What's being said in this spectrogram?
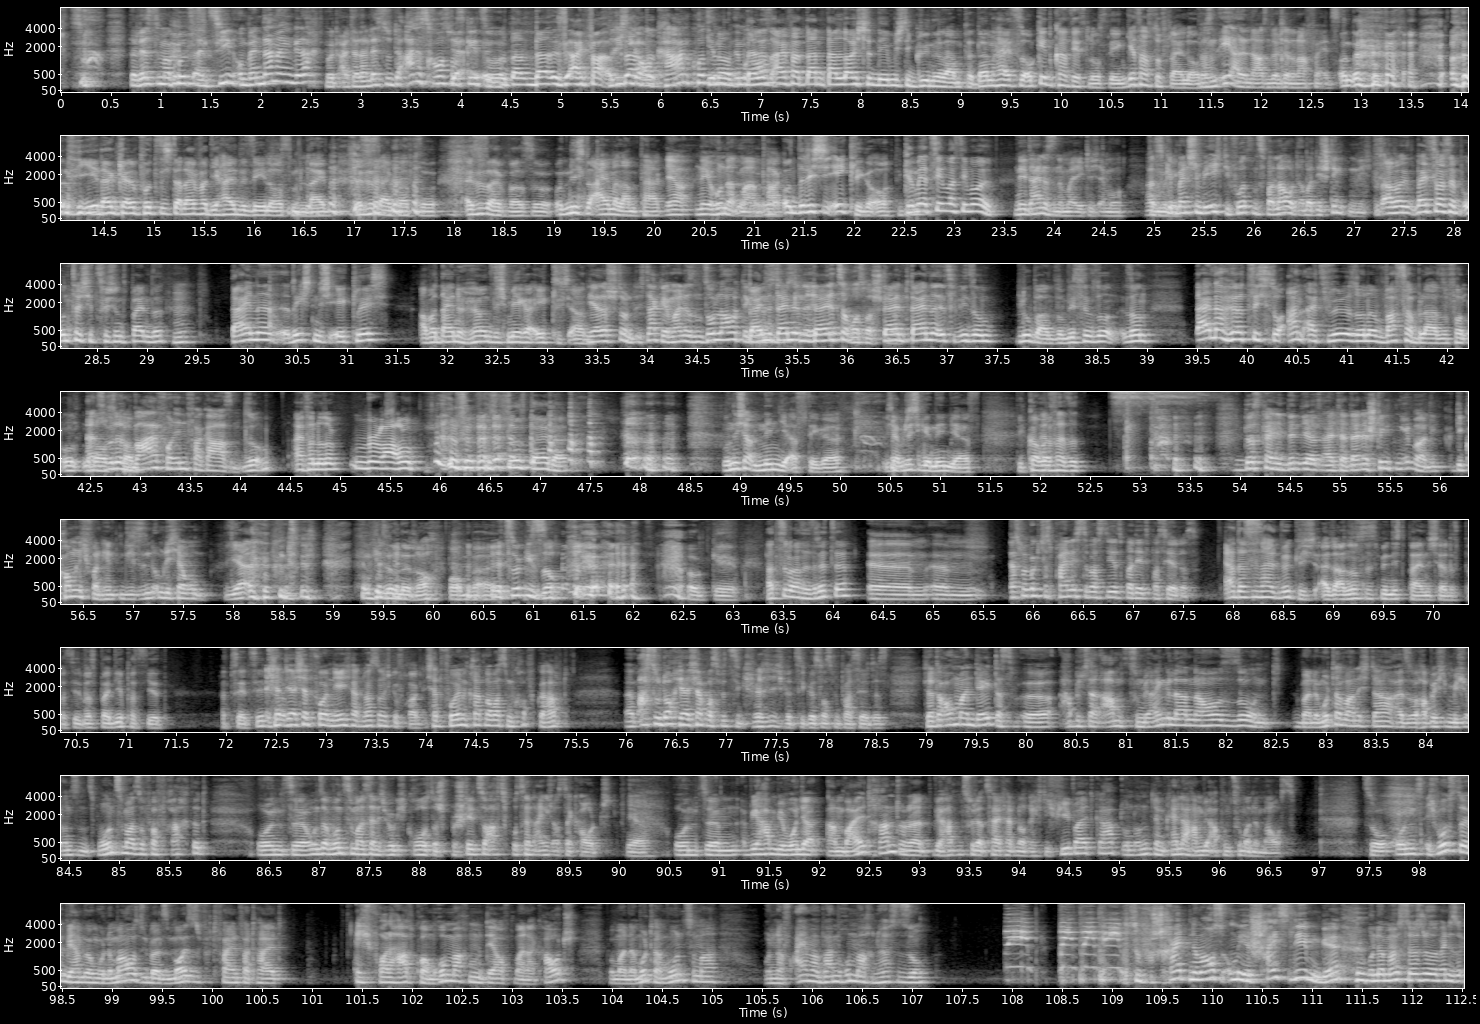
So, dann lässt du mal kurz einen ziehen und wenn dann ein gelacht wird, Alter, dann lässt du da alles raus, was geht so. Dann, dann ist einfach. richtiger dann- Orkan kurz genau, im- im dann Raum. ist einfach, dann, dann leuchtet nämlich die grüne Lampe. Dann heißt es, okay, du kannst jetzt loslegen. Jetzt hast du Freilauf. Da sind eh alle Nasenlöcher danach verätzt. Und, und jeder Kerl putzt sich dann einfach die halbe Seele aus dem Leib. Es ist einfach so. Es ist einfach so. Und nicht nur einmal am Tag. ja, nee, 100 Mal am Tag. Und richtig eklige auch. Die können mir erzählen, was die wollen. Nee, deine sind immer eklig, Emmo. Also es Dominik. gibt Menschen wie ich, die furzen zwar laut, aber die stinken nicht. Aber weißt du, was der Unterschied zwischen uns beiden ist? Hm? Deine riechen nicht eklig, aber deine hören sich mega eklig an. Ja, das stimmt. Ich sag ja, meine sind so laut, Digga. deine, das deine, ist deine, Netze raus, was deine, ist wie so ein Blubbern, so ein bisschen so, so ein. Deiner hört sich so an, als würde so eine Wasserblase von unten Als würde ein rauskommen. Wal von innen vergasen. So, einfach nur so. so ist deiner. Und ich habe Ninjas, Digga. Ich habe richtige Ninjas. Die kommen Also einfach so. Du hast keine Ninjas, Alter. Deine stinken immer. Die, die kommen nicht von hinten, die sind um dich herum. Ja. wie so eine Rauchbombe. Alter. Jetzt wirklich so. Okay. Hast du noch eine dritte? ähm, ähm, das war wirklich das Peinlichste, was dir jetzt bei dir jetzt passiert ist. Ja, das ist halt wirklich. Also, ansonsten ist mir nichts peinlicheres passiert. Was bei dir passiert? Hast du erzählt? Ich hatte, ja, ich hatte vorhin, nee, ich hatte, du hast noch nicht gefragt. Ich hatte vorhin gerade noch was im Kopf gehabt. Ähm, ach so, doch, ja, ich habe was witzig, richtig Witziges, was mir passiert ist. Ich hatte auch mal ein Date, das äh, habe ich dann abends zu mir eingeladen nach Hause so und meine Mutter war nicht da, also habe ich mich uns ins Wohnzimmer so verfrachtet. Und äh, unser Wohnzimmer ist ja nicht wirklich groß, das besteht zu 80% eigentlich aus der Couch. Ja. Und ähm, wir haben, wir wohnen ja am Waldrand oder wir hatten zu der Zeit halt noch richtig viel Wald gehabt und unten im Keller haben wir ab und zu mal eine Maus. So, und ich wusste, wir haben irgendwo eine Maus, überall sind Mäusefallen verteilt. Ich voll hardcore Rummachen mit der auf meiner Couch, bei meiner Mutter im Wohnzimmer. Und auf einmal beim Rummachen hörst du so. Piep, piep, piep, piep. So schreit eine Maus um ihr scheiß Leben, gell? Und dann hörst du hörst du am Ende so.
